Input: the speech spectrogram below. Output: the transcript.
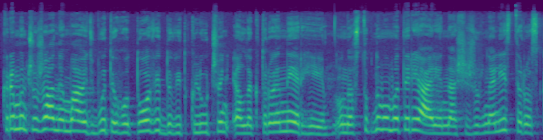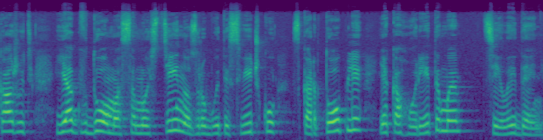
Кременчужани мають бути готові до відключень електроенергії. У наступному матеріалі наші журналісти розкажуть, як вдома самостійно зробити свічку з картоплі, яка горітиме цілий день.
